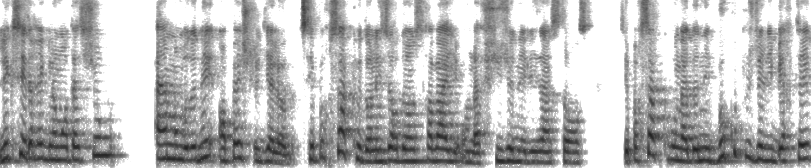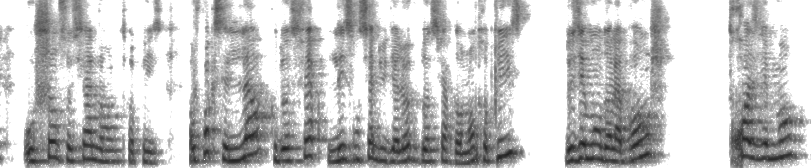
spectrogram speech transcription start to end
L'excès de réglementation, à un moment donné, empêche le dialogue. C'est pour ça que dans les ordonnances de travail, on a fusionné les instances. C'est pour ça qu'on a donné beaucoup plus de liberté au champ social dans l'entreprise. Je crois que c'est là que doit se faire l'essentiel du dialogue, doit se faire dans l'entreprise. Deuxièmement, dans la branche. Troisièmement,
